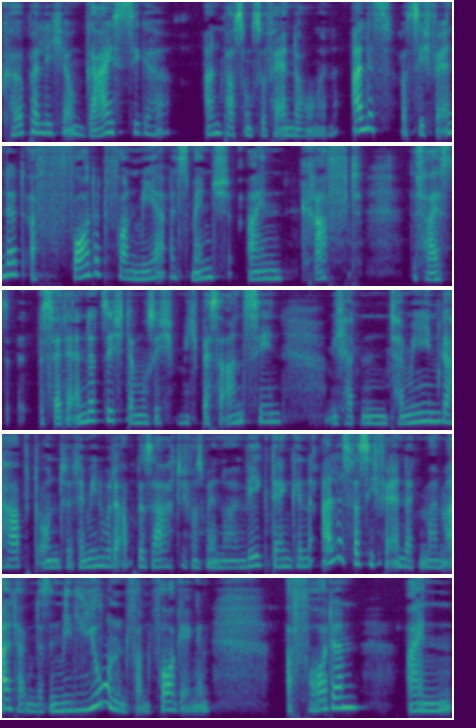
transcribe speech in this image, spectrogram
körperlicher und geistiger Anpassung zu Veränderungen. Alles, was sich verändert, erfordert von mir als Mensch ein Kraft. Das heißt, das Wetter ändert sich, da muss ich mich besser anziehen. Ich hatte einen Termin gehabt und der Termin wurde abgesagt. Ich muss mir einen neuen Weg denken. Alles, was sich verändert in meinem Alltag, und das sind Millionen von Vorgängen, erfordern eine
